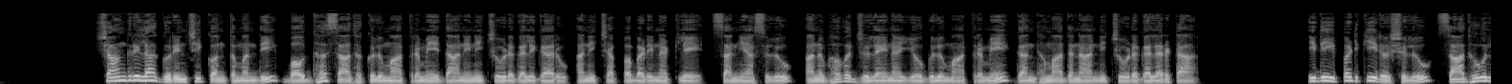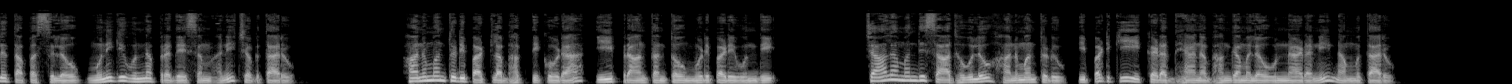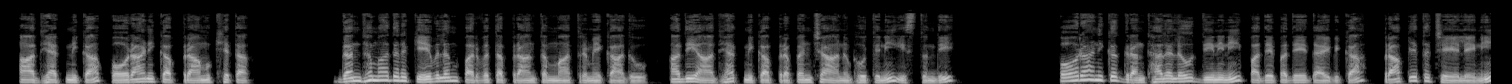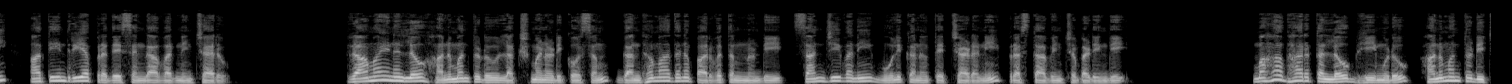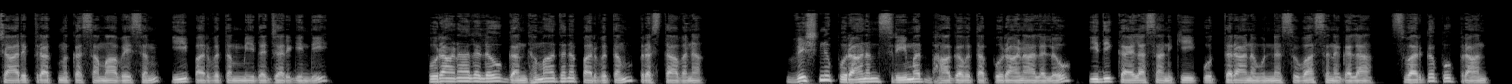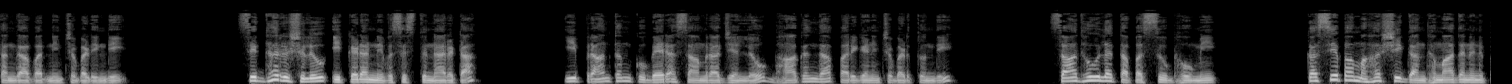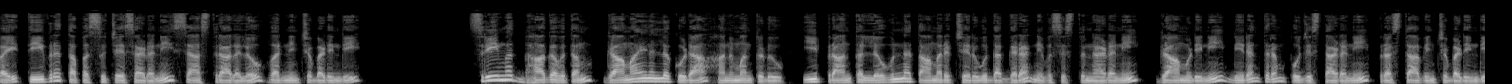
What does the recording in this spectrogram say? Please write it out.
షాంగ్రిలా గురించి కొంతమంది బౌద్ధ సాధకులు మాత్రమే దానిని చూడగలిగారు అని చెప్పబడినట్లే సన్యాసులు అనుభవజ్జులైన యోగులు మాత్రమే గంధమాదనాన్ని చూడగలరట. ఇది ఇప్పటికీ ఋషులు సాధువులు తపస్సులో మునిగి ఉన్న ప్రదేశం అని చెబుతారు. హనుమంతుడి పట్ల భక్తి కూడా ఈ ప్రాంతంతో ముడిపడి ఉంది. చాలామంది సాధువులు హనుమంతుడు ఇప్పటికీ ఇక్కడ ధ్యాన భంగమలో ఉన్నాడని నమ్ముతారు. ఆధ్యాత్మిక పౌరాణిక ప్రాముఖ్యత. గంధమాదన కేవలం పర్వత ప్రాంతం మాత్రమే కాదు అది ఆధ్యాత్మిక ప్రపంచ అనుభూతిని ఇస్తుంది. పౌరాణిక గ్రంథాలలో దీనిని పదే పదే దైవిక ప్రాప్యత చేయలేని అతీంద్రియ ప్రదేశంగా వర్ణించారు. రామాయణంలో హనుమంతుడు లక్ష్మణుడి కోసం గంధమాదన పర్వతం నుండి సంజీవని మూలికను తెచ్చాడని ప్రస్తావించబడింది. మహాభారతంలో భీముడు హనుమంతుడి చారిత్రాత్మక సమావేశం ఈ పర్వతం మీద జరిగింది. పురాణాలలో గంధమాదన పర్వతం ప్రస్తావన. విష్ణు పురాణం శ్రీమద్ భాగవత పురాణాలలో ఇది కైలాసానికి ఉత్తరాన ఉన్న సువాసన గల స్వర్గపు ప్రాంతంగా వర్ణించబడింది. సిద్ధ ఋషులు ఇక్కడ నివసిస్తున్నారట. ఈ ప్రాంతం కుబేర సామ్రాజ్యంలో భాగంగా పరిగణించబడుతుంది. సాధువుల తపస్సు భూమి కశ్యప మహర్షి గంధమాదనునిపై తీవ్ర తపస్సు చేశాడని శాస్త్రాలలో వర్ణించబడింది. శ్రీమద్ భాగవతం రామాయణంలో కూడా హనుమంతుడు ఈ ప్రాంతంలో ఉన్న తామర చెరువు దగ్గర నివసిస్తున్నాడని రాముడిని నిరంతరం పూజిస్తాడని ప్రస్తావించబడింది.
